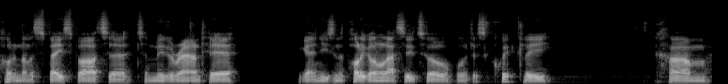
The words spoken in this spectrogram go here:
holding on the spacebar to, to move around here. Again, using the polygonal lasso tool, we'll just quickly come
